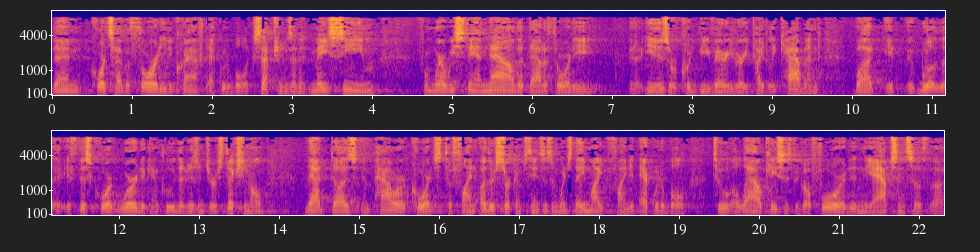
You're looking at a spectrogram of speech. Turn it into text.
then courts have authority to craft equitable exceptions, and it may seem from where we stand now that that authority uh, is or could be very, very tightly cabined, but it, it will, if this court were to conclude that it isn't jurisdictional, that does empower courts to find other circumstances in which they might find it equitable to allow cases to go forward in the absence of uh,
